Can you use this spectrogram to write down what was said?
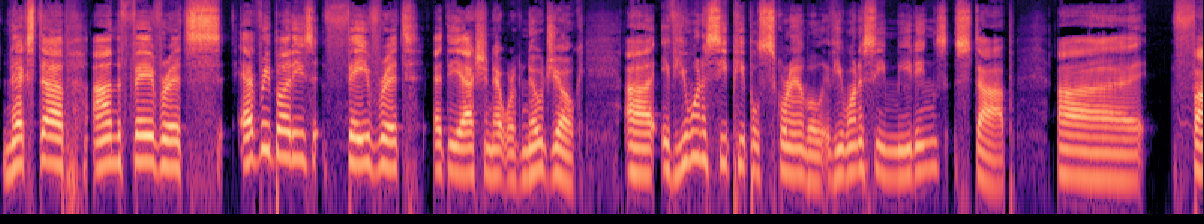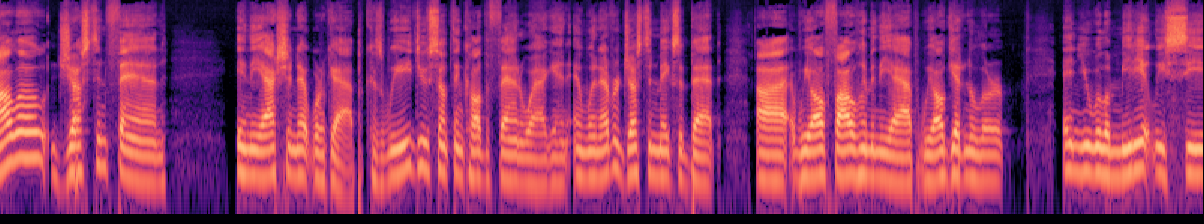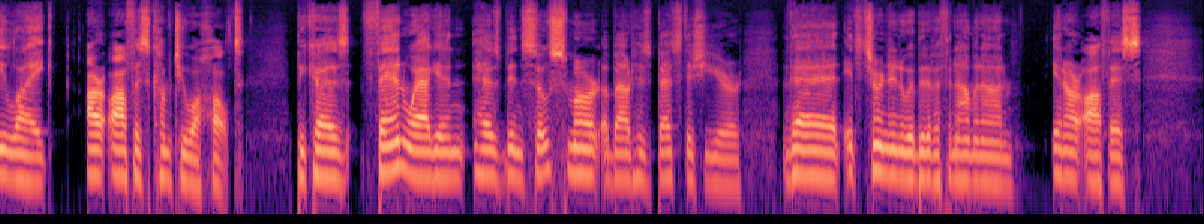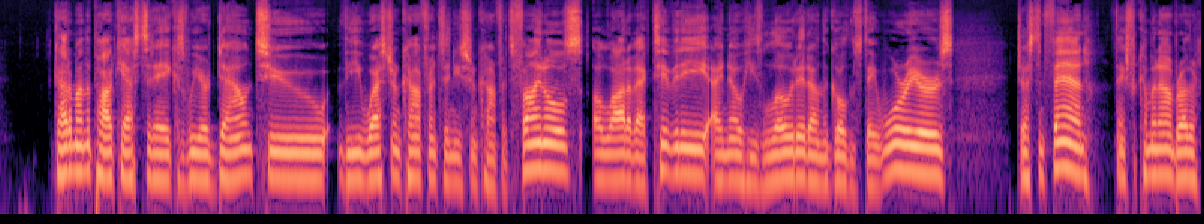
Next up on the favorites, everybody's favorite at the Action Network, no joke. Uh, if you want to see people scramble, if you want to see meetings stop, uh, follow Justin Phan in the Action Network app because we do something called the Phan Wagon. And whenever Justin makes a bet, uh, we all follow him in the app. We all get an alert, and you will immediately see like our office come to a halt because PhanWagon has been so smart about his bets this year that it's turned into a bit of a phenomenon in our office. Got him on the podcast today because we are down to the Western Conference and Eastern Conference finals. A lot of activity. I know he's loaded on the Golden State Warriors. Justin Phan, thanks for coming on, brother.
